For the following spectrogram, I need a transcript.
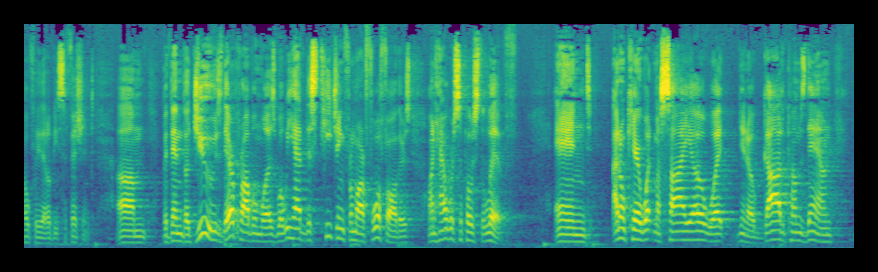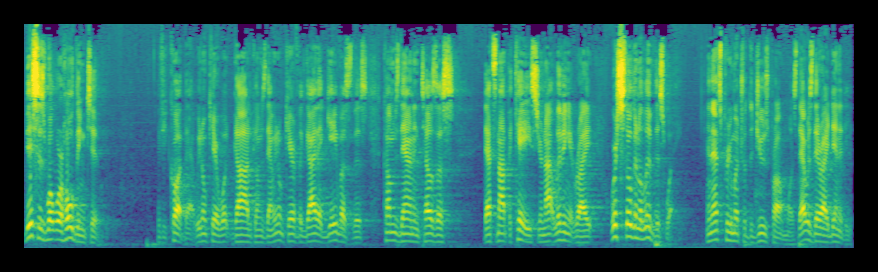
hopefully that'll be sufficient. Um, but then the Jews, their problem was, well, we have this teaching from our forefathers on how we're supposed to live. And I don't care what Messiah, what, you know, God comes down, this is what we're holding to. If you caught that. We don't care what God comes down. We don't care if the guy that gave us this comes down and tells us that's not the case, you're not living it right. We're still going to live this way. And that's pretty much what the Jews' problem was. That was their identity.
